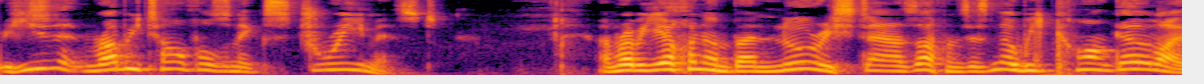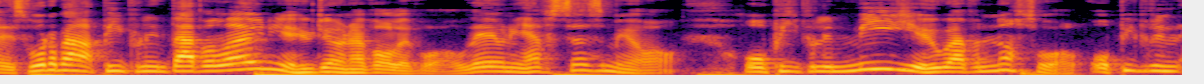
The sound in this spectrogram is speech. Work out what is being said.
he's Rabbi Tarfon's an extremist. And Rabbi Yochanan ben Nuri stands up and says, No, we can't go like this. What about people in Babylonia who don't have olive oil? They only have sesame oil. Or people in Media who have nut oil. Or people in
